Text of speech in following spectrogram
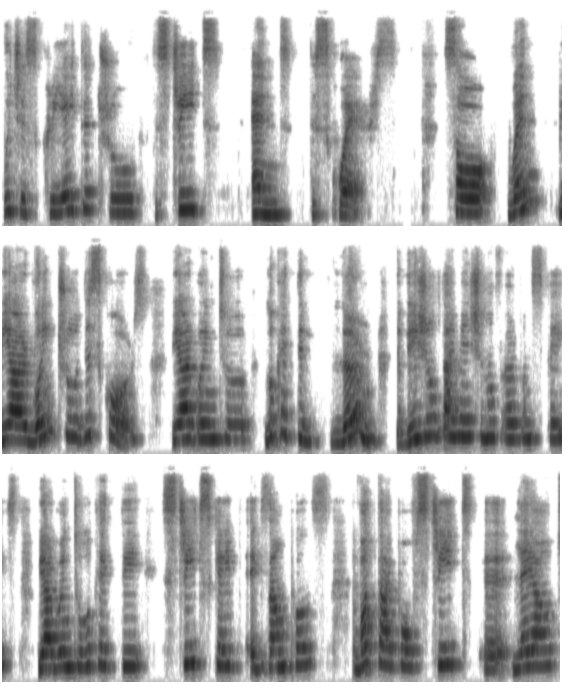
which is created through the streets and the squares. So when we are going through this course, we are going to look at the learn the visual dimension of urban space. We are going to look at the streetscape examples, what type of street uh, layout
